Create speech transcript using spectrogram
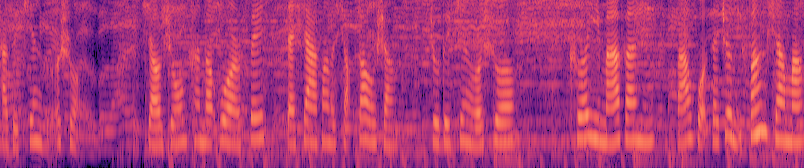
他对天鹅说。小熊看到沃尔菲在下方的小道上，就对天鹅说：“可以麻烦你把我在这里放下吗？”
